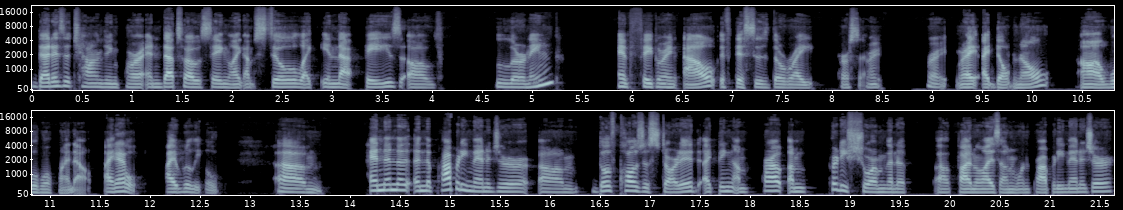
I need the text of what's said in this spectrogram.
that is a challenging part. And that's why I was saying, like, I'm still like in that phase of learning and figuring out if this is the right person. Right. Right. Right. I don't know. Uh, we will find out. I hope. I really hope. Um, and then the and the property manager, um, those calls just started. I think I'm proud. I'm pretty sure I'm gonna uh, finalize on one property manager.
